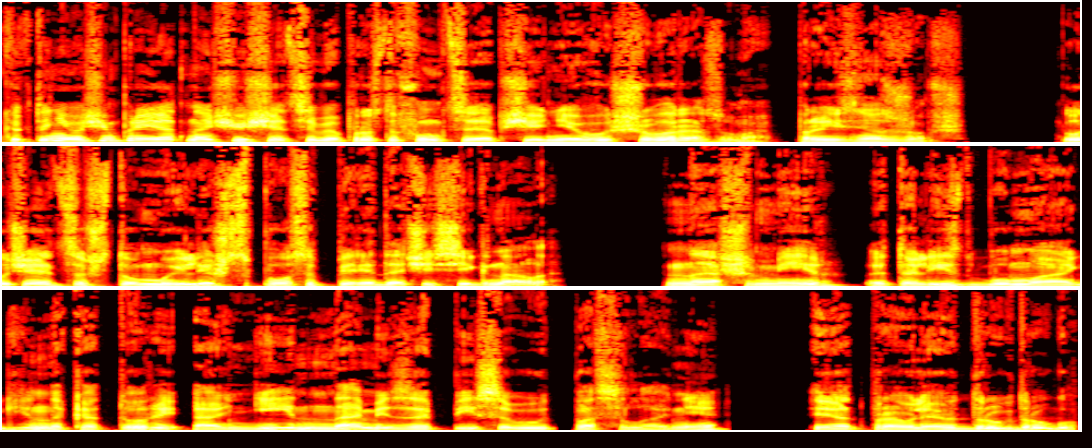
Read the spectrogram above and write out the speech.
«Как-то не очень приятно ощущать себя просто функцией общения высшего разума», — произнес Жорж. «Получается, что мы лишь способ передачи сигнала. Наш мир — это лист бумаги, на который они нами записывают послания и отправляют друг другу.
